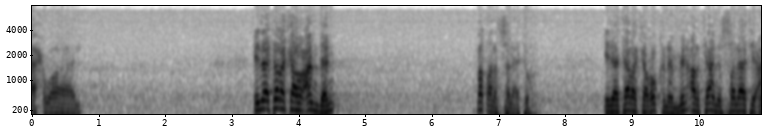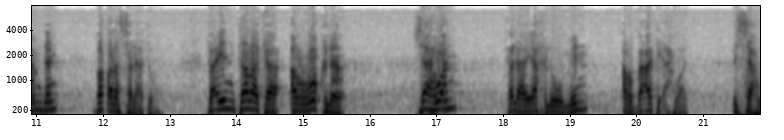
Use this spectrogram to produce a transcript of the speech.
أحوال. إذا تركه عمدا بطلت صلاته. إذا ترك ركنا من أركان الصلاة عمدا بطلت صلاته. فإن ترك الركن سهوا فلا يخلو من أربعة أحوال. السهو.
